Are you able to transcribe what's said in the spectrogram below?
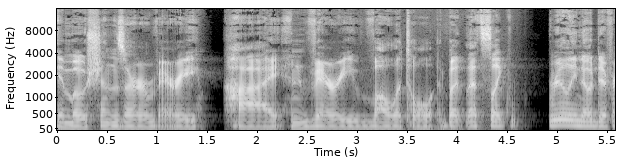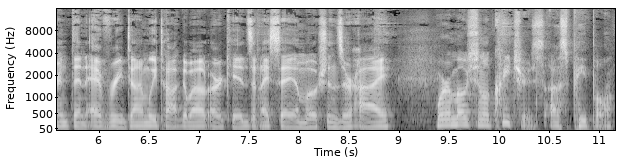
emotions are very high and very volatile. But that's like really no different than every time we talk about our kids and I say emotions are high. we're emotional creatures, us people.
